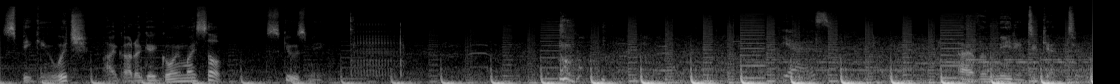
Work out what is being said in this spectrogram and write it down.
Speaking of which, I gotta get going myself. Excuse me. Yes. I have a meeting to get to.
